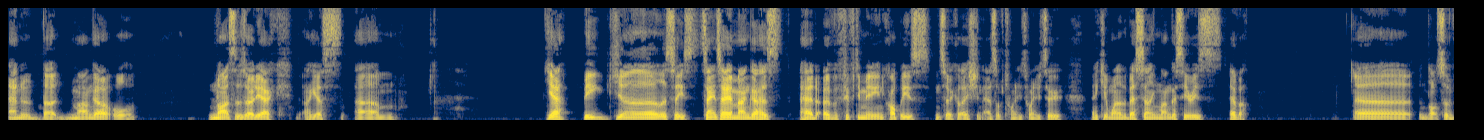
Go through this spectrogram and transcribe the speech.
and uh, manga or Knights of the Zodiac, I guess. Um, yeah, big. Uh, let's see, Saint Seiya manga has had over 50 million copies in circulation as of 2022, making it one of the best-selling manga series ever. Uh, lots of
